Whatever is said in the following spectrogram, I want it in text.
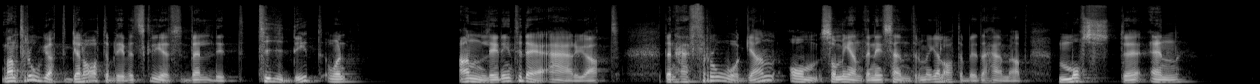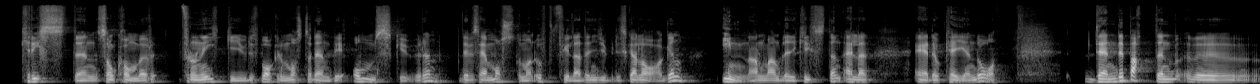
Man tror ju att Galaterbrevet skrevs väldigt tidigt och en anledning till det är ju att den här frågan om, som egentligen är i centrum i Galaterbrevet, det här med att måste en kristen som kommer från en icke-judisk bakgrund, måste den bli omskuren? Det vill säga, måste man uppfylla den judiska lagen innan man blir kristen? Eller är det okej okay ändå? Den debatten eh,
